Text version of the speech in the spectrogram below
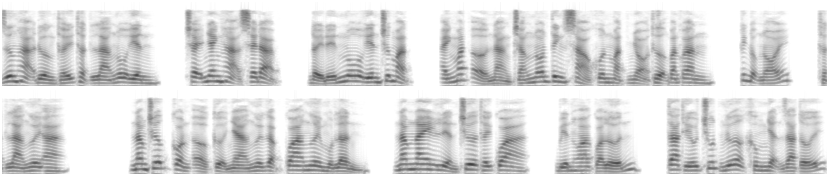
Dương hạ đường thấy thật là Ngô Yên, chạy nhanh hạ xe đạp, đẩy đến Ngô Yên trước mặt, ánh mắt ở nàng trắng non tinh xảo khuôn mặt nhỏ thượng ban khoăn, kích động nói, thật là ngươi à. Năm trước còn ở cửa nhà ngươi gặp qua ngươi một lần, năm nay liền chưa thấy qua, biến hóa quá lớn, ta thiếu chút nữa không nhận ra tới.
